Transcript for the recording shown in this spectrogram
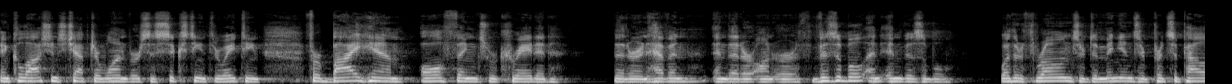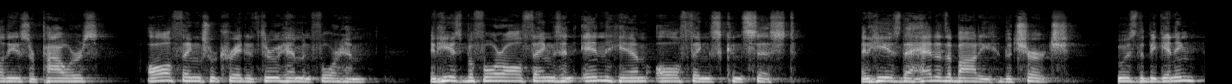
In Colossians chapter 1, verses 16 through 18, for by him all things were created that are in heaven and that are on earth, visible and invisible, whether thrones or dominions or principalities or powers, all things were created through him and for him. And he is before all things, and in him all things consist. And he is the head of the body, the church, who is the beginning,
